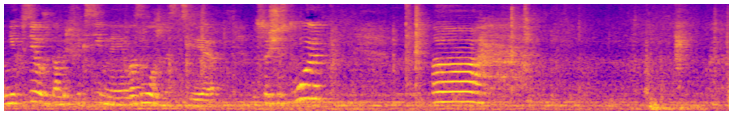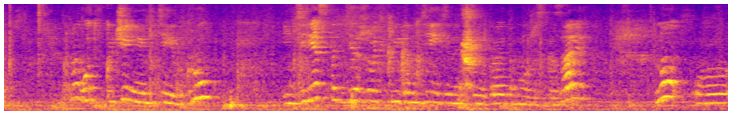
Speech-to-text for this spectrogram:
У них все уже там рефлексивные возможности существуют. А, ну вот, включение детей в игру, интерес поддерживать к видам деятельности, про это мы уже сказали. Ну, э,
